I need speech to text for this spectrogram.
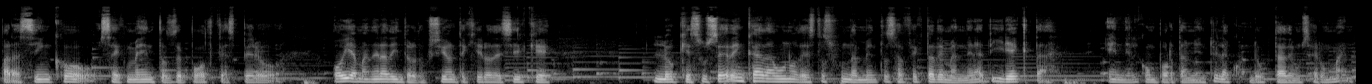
para cinco segmentos de podcast, pero hoy a manera de introducción te quiero decir que lo que sucede en cada uno de estos fundamentos afecta de manera directa en el comportamiento y la conducta de un ser humano.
